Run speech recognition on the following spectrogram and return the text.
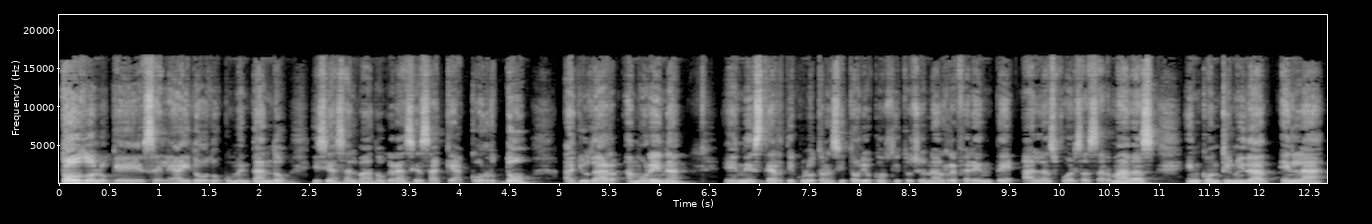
todo lo que se le ha ido documentando, y se ha salvado gracias a que acordó ayudar a Morena en este artículo transitorio constitucional referente a las Fuerzas Armadas en continuidad en la,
